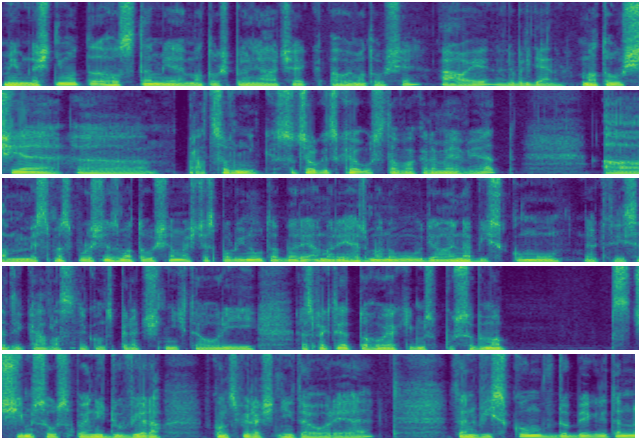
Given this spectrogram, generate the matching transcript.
Mým dnešním hostem je Matouš Pilňáček. Ahoj Matouši. Ahoj, dobrý den. Matouš je uh, pracovník Sociologického ústavu Akademie věd a my jsme společně s Matoušem ještě s Paulínou Tabery a Marie Heřmanovou dělali na výzkumu, který se týká vlastně konspiračních teorií, respektive toho, jakým způsobem a s čím jsou spojeny důvěra v konspirační teorie. Ten výzkum v době, kdy ten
